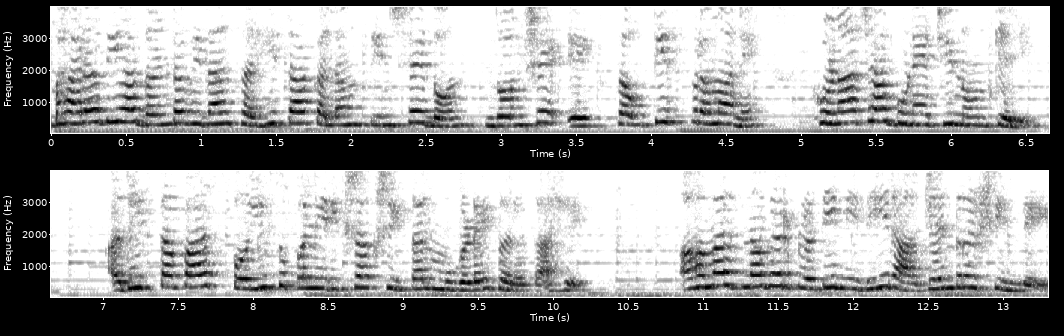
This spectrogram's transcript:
भारतीय दंडविधान संहिता कलम तीनशे दोन दोनशे एक चौतीस प्रमाणे खुनाच्या गुन्ह्याची नोंद केली. अधिक तपास पोलीस उपनिरीक्षक शीतल मुगडे करत आहे अहमदनगर प्रतिनिधी राजेंद्र शिंदे.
